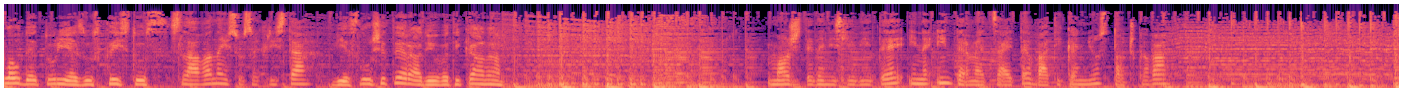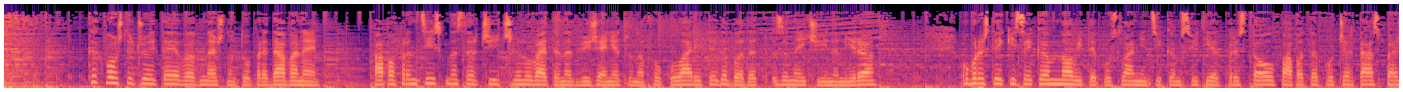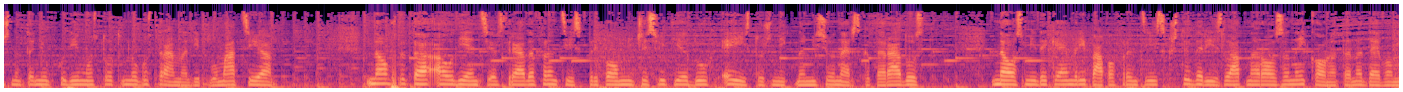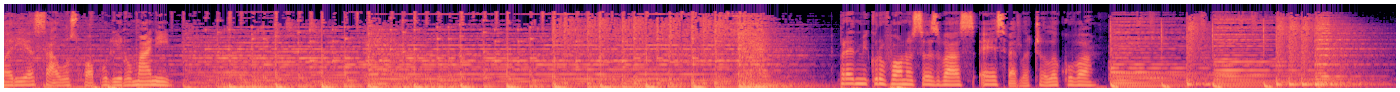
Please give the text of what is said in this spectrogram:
Лаудетор Йезус Христос. Слава на Исуса Христа! Вие слушате Радио Ватикана. Можете да ни следите и на интернет сайта vaticannews.va. Какво ще чуете в днешното предаване? Папа Франциск насърчи членовете на движението на фокуларите да бъдат занайчи на мира. Обръщайки се към новите посланици към Светият престол, папата подчерта спешната необходимост от многостранна дипломация. На общата аудиенция в сряда Франциск припомни, че Светия Дух е източник на мисионерската радост. На 8 декември папа Франциск ще дари златна роза на иконата на Дева Мария Салус Пополи Романи. Пред микрофона с вас е Светла Чалъкова.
